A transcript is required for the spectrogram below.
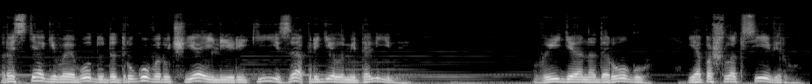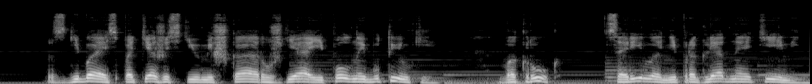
растягивая воду до другого ручья или реки за пределами долины. Выйдя на дорогу, я пошла к северу, сгибаясь под тяжестью мешка, ружья и полной бутылки. Вокруг царила непроглядная темень.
